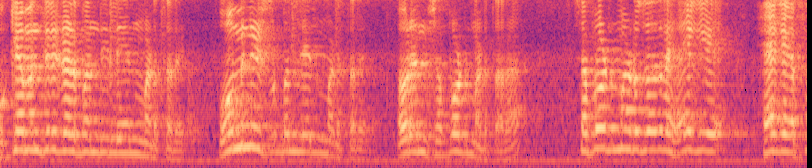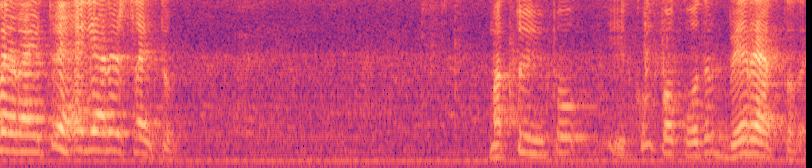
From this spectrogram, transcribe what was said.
ಮುಖ್ಯಮಂತ್ರಿಗಳು ಬಂದಿಲ್ಲ ಏನು ಮಾಡ್ತಾರೆ? ಹೋಮ್ ಮಿನಿಸ್ಟರ್ ಬಂದು ಏನು ಮಾಡ್ತಾರೆ? ಅವ್ರೇನು ಸಪೋರ್ಟ್ ಮಾಡ್ತಾರಾ? ಸಪೋರ್ಟ್ ಮಾಡೋದಾದ್ರೆ ಹೇಗೆ ಹೇಗೆ ಎಫ್ ಐ ಆರ್ ಆಯಿತು, ಹೇಗೆ ಅರೆಸ್ಟ್ ಆಯಿತು? ಮತ್ತು ಇಪೋ ಈ ಕೋಪಕ್ಕೆ ಹೋದ್ರೆ ಬೇರೆ ಆಗ್ತದೆ.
